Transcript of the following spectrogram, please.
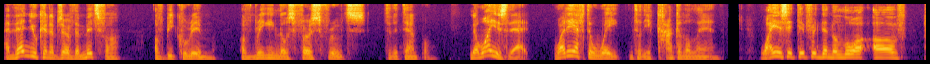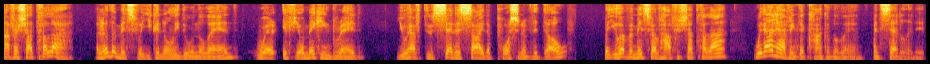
And then you can observe the mitzvah of Bikurim, of bringing those first fruits to the temple. Now, why is that? Why do you have to wait until you conquer the land? Why is it different than the law of Hafrashat Chala? Another mitzvah you can only do in the land, where if you're making bread, you have to set aside a portion of the dough, but you have a mitzvah of Hafrashat Chala without having to conquer the land and settle in it.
